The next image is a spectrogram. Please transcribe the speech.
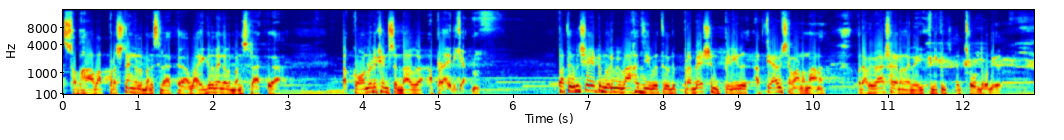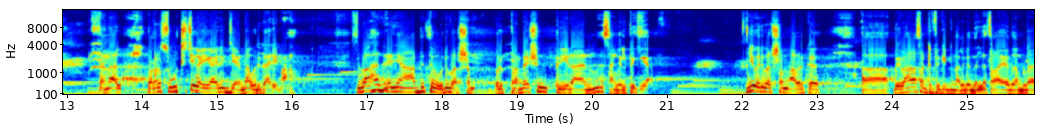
സ്വഭാവ പ്രശ്നങ്ങൾ മനസ്സിലാക്കുക വൈകൃതങ്ങൾ മനസ്സിലാക്കുക കോൺട്രഡിക്ഷൻസ് ഉണ്ടാവുക അപ്പോഴായിരിക്കാം. അപ്പം തീർച്ചയായിട്ടും ഒരു വിവാഹ ജീവിതത്തിൽ ഒരു പ്രവേശൻ പീരീഡ് അത്യാവശ്യമാണെന്നാണ് ഒരു അഭിഭാഷകൻ എന്ന നിലയിൽ എനിക്ക് തോന്നിയത് എന്നാൽ വളരെ സൂക്ഷിച്ച് കൈകാര്യം ചെയ്യേണ്ട ഒരു കാര്യമാണ്. വിവാഹം കഴിഞ്ഞ ആദ്യത്തെ ഒരു വർഷം ഒരു പ്രൊബേഷൻ പീരീഡ് ആണെന്ന് സങ്കല്പിക്കുക. ഈ ഒരു വർഷം അവർക്ക് വിവാഹ സർട്ടിഫിക്കറ്റ് നൽകുന്നില്ല. അതായത് നമ്മുടെ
